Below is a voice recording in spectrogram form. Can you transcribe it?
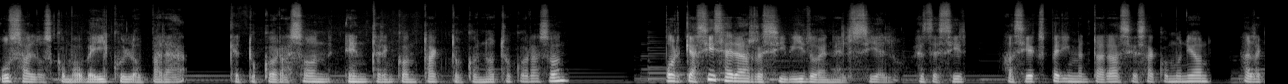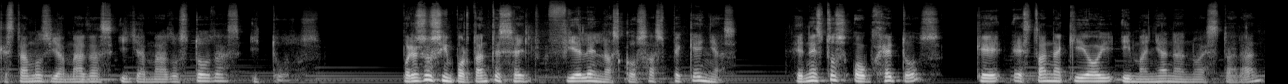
Úsalos como vehículo para que tu corazón entre en contacto con otro corazón, porque así serás recibido en el cielo, es decir, así experimentarás esa comunión a la que estamos llamadas y llamados todas y todos. Por eso es importante ser fiel en las cosas pequeñas, en estos objetos que están aquí hoy y mañana no estarán,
